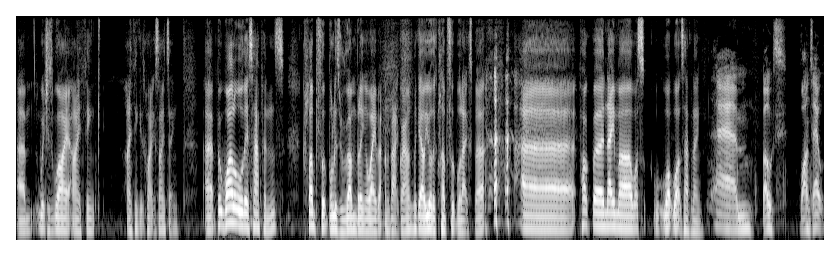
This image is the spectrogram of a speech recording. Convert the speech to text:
um, which is why I think I think it's quite exciting. Uh, but while all this happens, club football is rumbling away back on the background. Miguel, you're the club football expert. uh, Pogba, Neymar, what's what what's happening? um, both want out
